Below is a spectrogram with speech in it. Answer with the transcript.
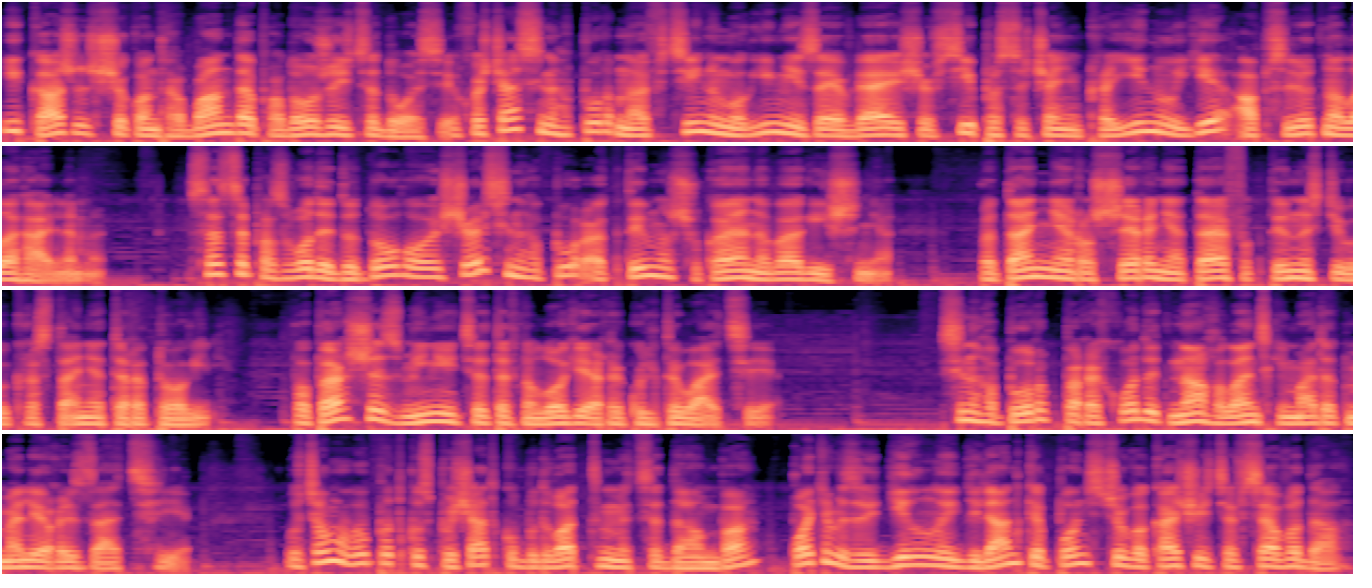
І кажуть, що контрабанда продовжується досі. Хоча Сінгапур на офіційному рівні заявляє, що всі постачання в країну є абсолютно легальними. Все це призводить до того, що Сінгапур активно шукає нове рішення питання розширення та ефективності використання територій. По-перше, змінюється технологія рекультивації. Сінгапур переходить на голландський метод меліоризації. У цьому випадку спочатку будуватиметься дамба, потім з відділеної ділянки повністю викачується вся вода,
